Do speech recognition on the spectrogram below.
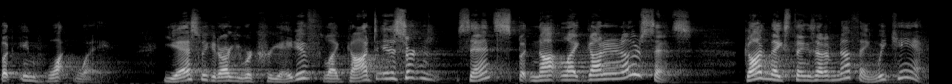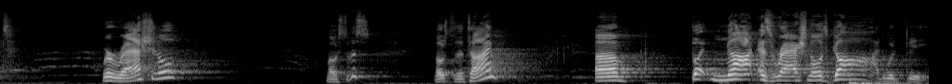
but in what way? Yes, we could argue we're creative, like God in a certain sense, but not like God in another sense. God makes things out of nothing. We can't. We're rational, most of us, most of the time, um, but not as rational as God would be.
